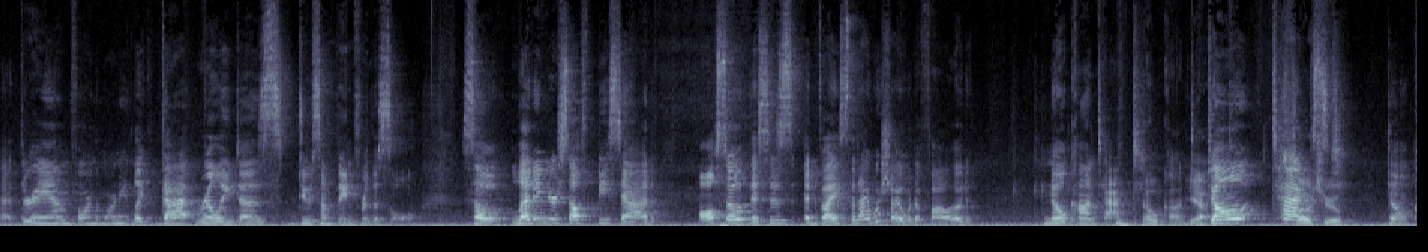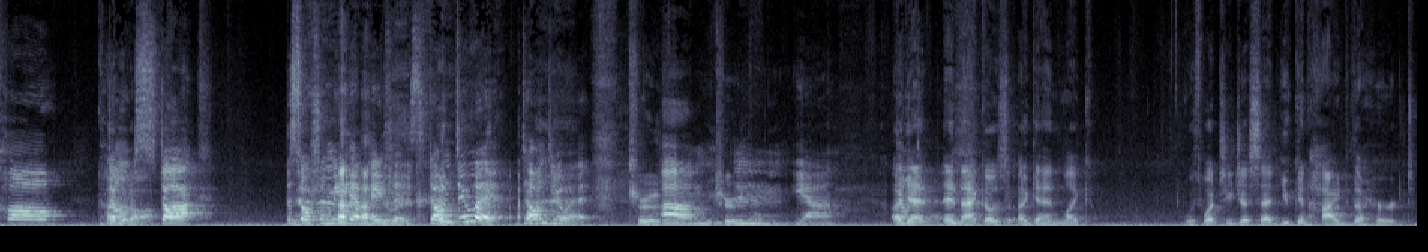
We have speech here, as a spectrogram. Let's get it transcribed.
at 3 a.m., 4 in the morning, like that really does do something for the soul. So letting yourself be sad. Also, this is advice that I wish I would have followed. No contact. no contact. Yeah. Don't text. So true. Don't call. Cut it don't stalk the social media pages. don't do it. Don't do it. True. Um, True. mm, yeah. Don't again do it. and that goes again like with what she just said you can hide the hurt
